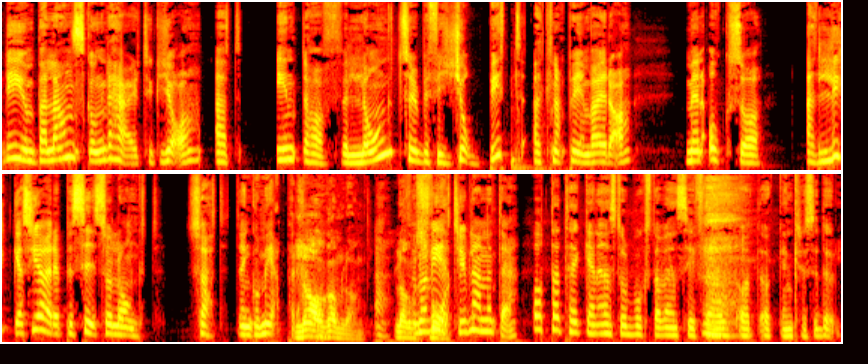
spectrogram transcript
det är ju en balansgång det här tycker jag. Att inte ha för långt så det blir för jobbigt att knappa in varje dag. Men också att lyckas göra det precis så långt så att den går med på det. Lagom långt. Lagom För man svårt. vet ju ibland inte. Åtta tecken, en stor bokstav, en siffra och, och en krusidull.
